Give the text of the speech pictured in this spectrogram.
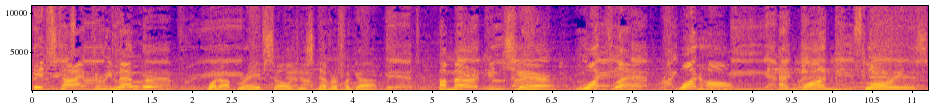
It's time to remember what our brave soldiers never forgot. Americans share one flag, one home, and one glorious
